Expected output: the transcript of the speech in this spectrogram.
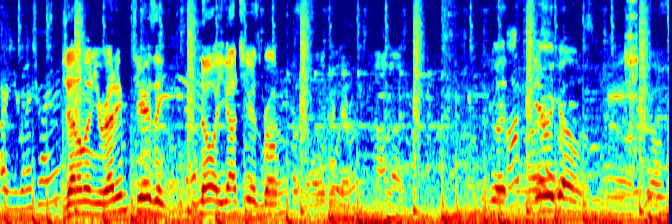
Are you gonna try it? Gentlemen, you ready? Cheers. And no, you got cheers, bro. Good. Here we go. The texture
